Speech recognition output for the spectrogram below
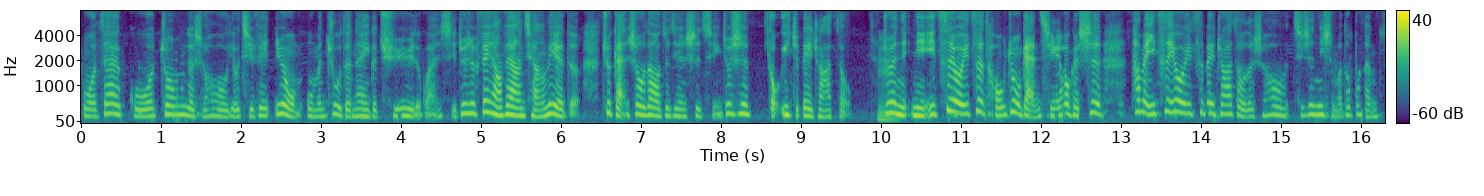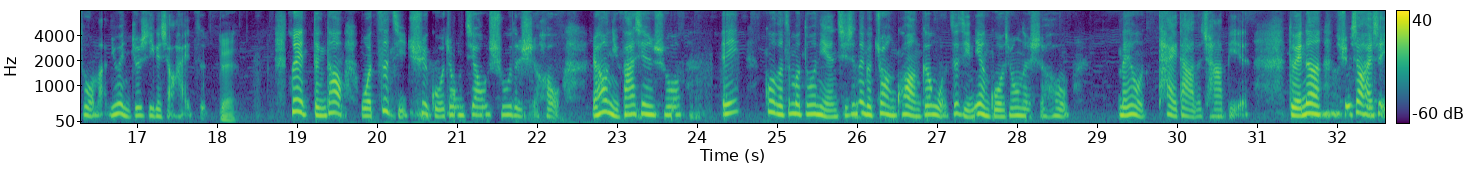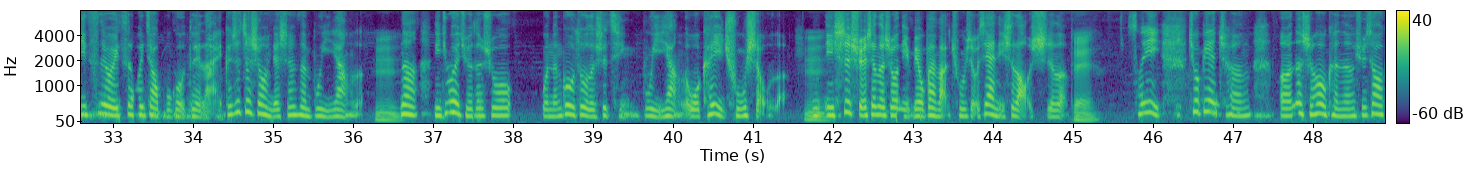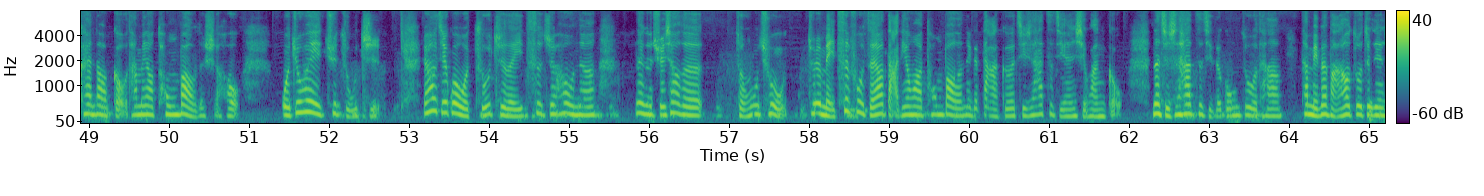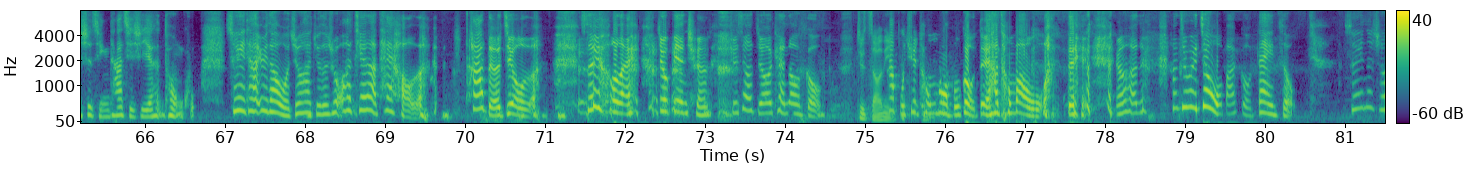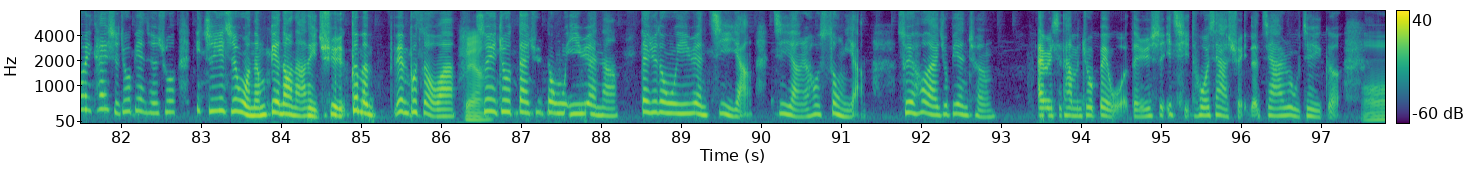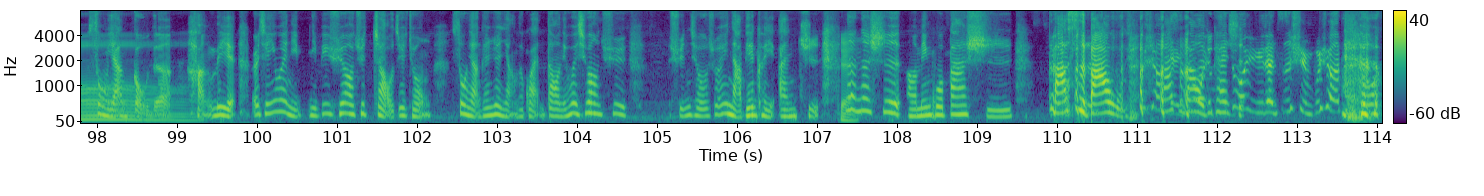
我在国中的时候，尤其非因为我们我们住的那一个区域的关系，就是非常非常强烈的去感受到这件事情，就是狗一直被抓走，嗯、就是你你一次又一次投注感情，然后可是他们一次又一次被抓走的时候，其实你什么都不能做嘛，因为你就是一个小孩子。对，所以等到我自己去国中教书的时候，然后你发现说，诶，过了这么多年，其实那个状况跟我自己念国中的时候。没有太大的差别，对，那学校还是一次又一次会叫捕狗队来，可是这时候你的身份不一样了，嗯，那你就会觉得说，我能够做的事情不一样了，我可以出手了。嗯，你是学生的时候你没有办法出手，现在你是老师了，对，所以就变成，呃，那时候可能学校看到狗，他们要通报的时候，我就会去阻止，然后结果我阻止了一次之后呢，那个学校的总务处。就是每次负责要打电话通报的那个大哥，其实他自己很喜欢狗，那只是他自己的工作，他他没办法要做这件事情，他其实也很痛苦，所以他遇到我之后，他觉得说哇天啊，太好了，他得救了，所以后来就变成学校只要看到狗就找你，他不去通报不够，对，他通报我，对，然后他就他就会叫我把狗带走。所以那时候一开始就变成说，一只一只我能变到哪里去，根本变不走啊。对啊。所以就带去动物医院呢、啊，带去动物医院寄养，寄养然后送养。所以后来就变成，艾瑞斯他们就被我等于是一起拖下水的加入这个送养狗的行列。哦、而且因为你你必须要去找这种送养跟认养的管道，你会希望去寻求说，哎哪边可以安置？那那是呃民国八十。八四八五，八四八五就开始多余的资讯，不需要太多。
